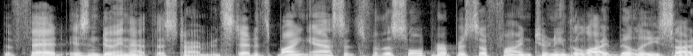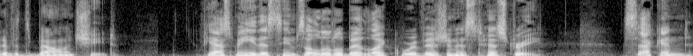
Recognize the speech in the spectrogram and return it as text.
The Fed isn't doing that this time. Instead, it's buying assets for the sole purpose of fine tuning the liability side of its balance sheet. If you ask me, this seems a little bit like revisionist history. Second,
